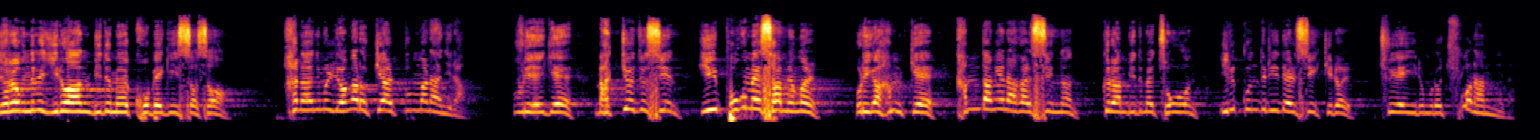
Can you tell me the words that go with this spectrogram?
여러분들의 이러한 믿음의 고백이 있어서 하나님을 영화롭게 할 뿐만 아니라 우리에게 맡겨주신 이 복음의 사명을 우리가 함께 감당해 나갈 수 있는 그러한 믿음의 좋은 일꾼들이 될 수 있기를 주의 이름으로 축원합니다.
